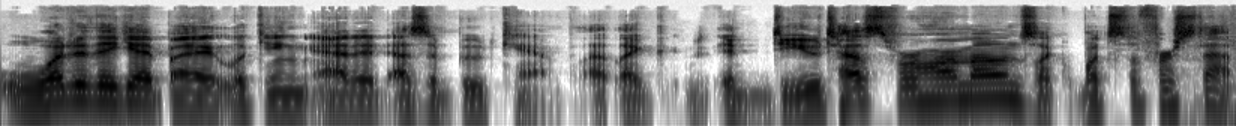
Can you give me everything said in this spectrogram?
What do they get by looking at it as a boot camp? Uh, like, it, do you test for hormones? Like, what's the first step?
